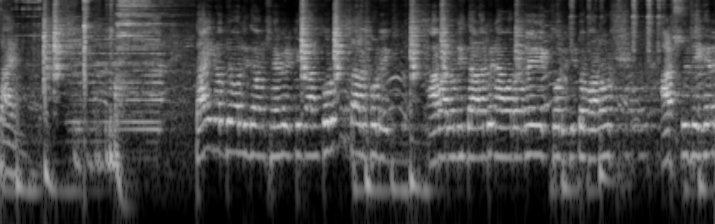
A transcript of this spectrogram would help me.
যায় না। দেওয়ান সাহেবের তারপরে আবার উনি দাঁড়াবেন আমার অনেক পরিচিত মানুষ আসছে যেখানে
